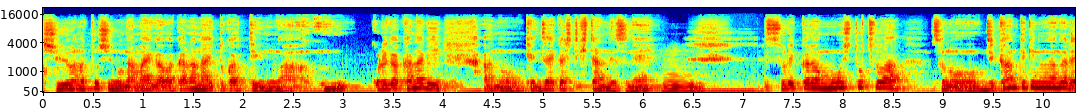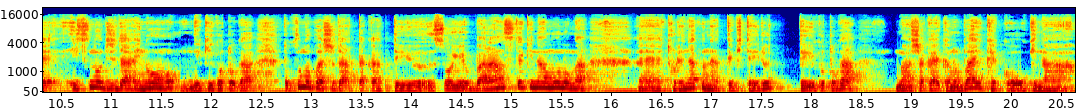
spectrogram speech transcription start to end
主要な都市の名前がわからないとかっていうのが、これがかなりあの顕在化してきたんですね。うんそれからもう一つは、その時間的な流れ、いつの時代の出来事がどこの場所であったかっていう、そういうバランス的なものが、えー、取れなくなってきているっていうことが、まあ、社会科の場合、結構大きな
